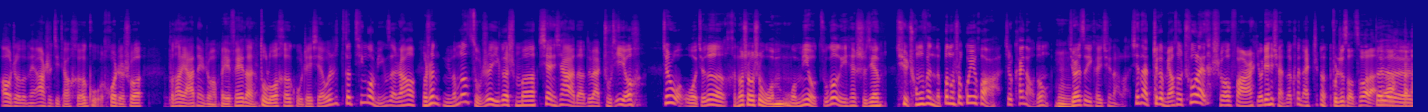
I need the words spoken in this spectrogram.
澳洲的那二十几条河谷，或者说葡萄牙那种北非的杜罗河谷这些，我是都听过名字。然后我说你能不能组织一个什么线下的，对吧？主题游，就是我我觉得很多时候是我们我们有足够的一些时间去充分的，不能说规划，就是开脑洞，嗯觉得自己可以去哪了。现在这个苗头出来的时候，反而有点选择困难症。不知所措了，对吧对对对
